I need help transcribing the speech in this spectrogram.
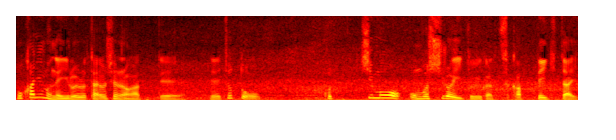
他にもねいろいろ対応してるのがあってでちょっとこっちも面白いというか使っていきたい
